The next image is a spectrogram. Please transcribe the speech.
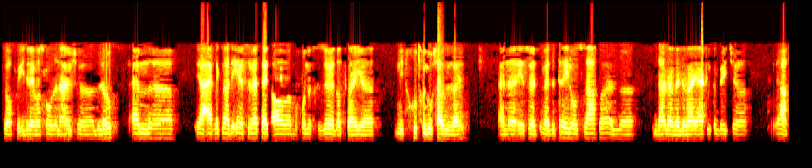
Terwijl voor iedereen was gewoon een huis eh, beloofd. En ja, eigenlijk na de eerste wedstrijd al begon het gezeur dat wij niet goed genoeg zouden zijn. En eh, eerst werd, werd de trainer ontslagen en eh, daarna werden wij eigenlijk een beetje, ja,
